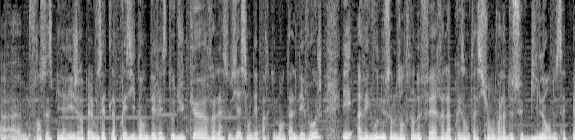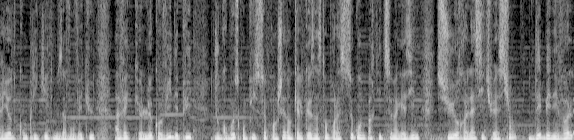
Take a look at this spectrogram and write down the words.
euh, Françoise Spinelli, je rappelle, vous êtes la présidente des Restos du Cœur, l'association départementale des Vosges, et avec vous, nous sommes en train de faire la présentation, voilà, de ce bilan de cette période compliquée que nous avons vécue avec le Covid. Et puis, je vous propose qu'on puisse se pencher dans quelques instants pour la seconde partie de ce magazine sur la situation des bénévoles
